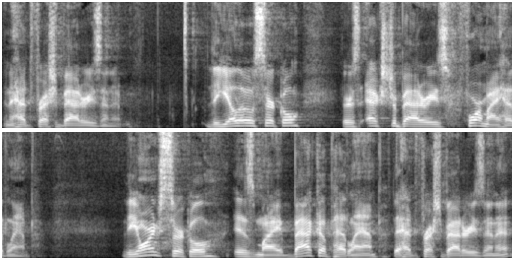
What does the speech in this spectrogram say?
and it had fresh batteries in it. The yellow circle, there's extra batteries for my headlamp. The orange circle is my backup headlamp that had fresh batteries in it.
